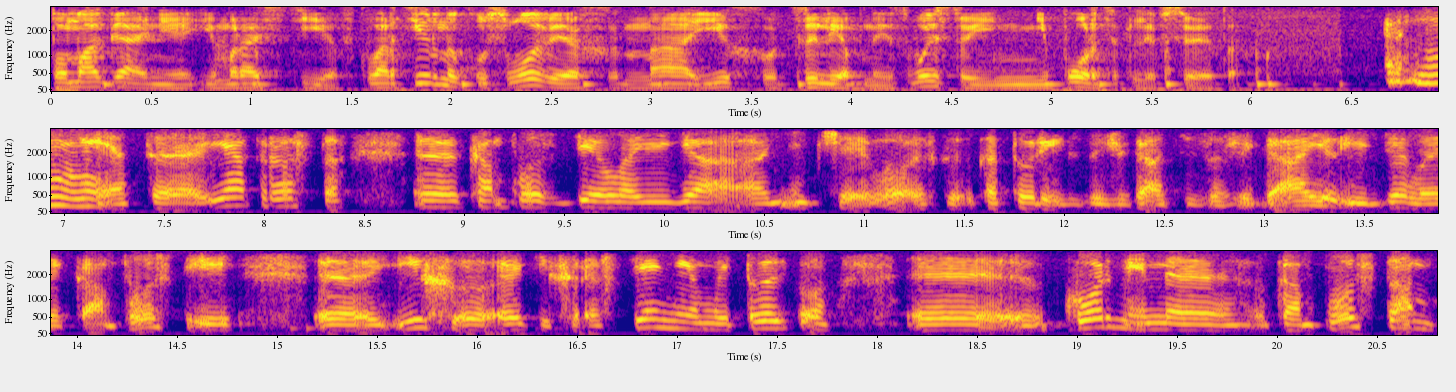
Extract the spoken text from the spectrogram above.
помогание им расти в квартирных условиях на их целебные свойства и не портит ли все это? Нет, э, я просто э, компост делаю, я ничего, который зажигать зажигаю, и делаю компост, и э, их, этих растений мы только э, кормим э, компостом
